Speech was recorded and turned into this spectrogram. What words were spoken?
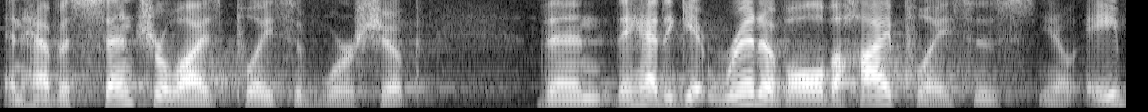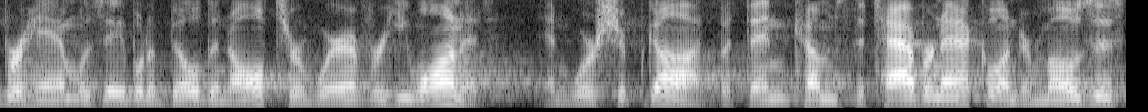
and have a centralized place of worship, then they had to get rid of all the high places. You know, Abraham was able to build an altar wherever he wanted and worship God. But then comes the tabernacle under Moses,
